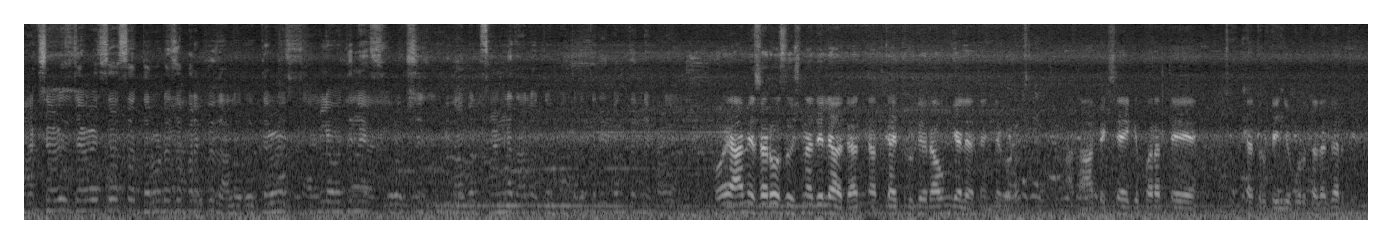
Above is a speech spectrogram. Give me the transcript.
मागच्या वेळेस ज्यावेळेस असं दरोड्याचा प्रयत्न झाला होता त्यावेळेस आपल्या वतीने सुरक्षेबाबत सांगण्यात आलं होतं मात्र तरी पण त्यांनी पाळलं होय आम्ही सर्व सूचना दिल्या होत्या. त्यात काही त्रुटी राहून गेल्या त्यांच्याकडून. आता अपेक्षा आहे की परत ते त्या त्रुटींची पूर्तता करतील.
